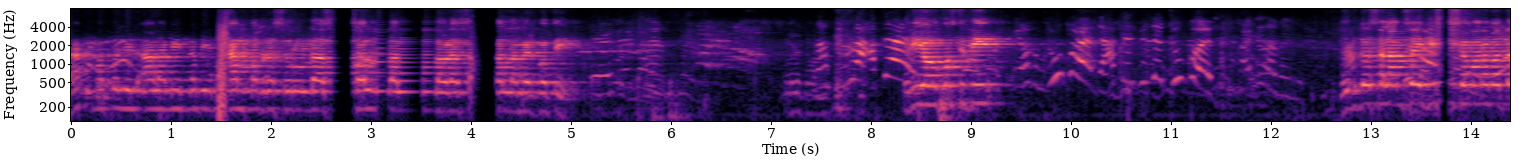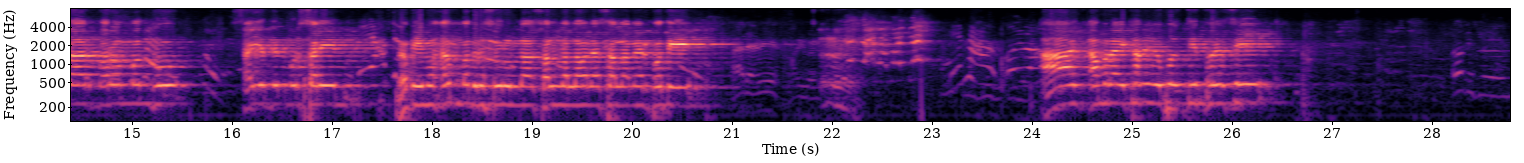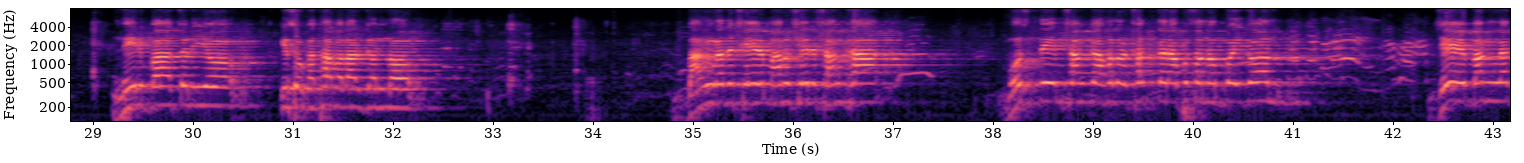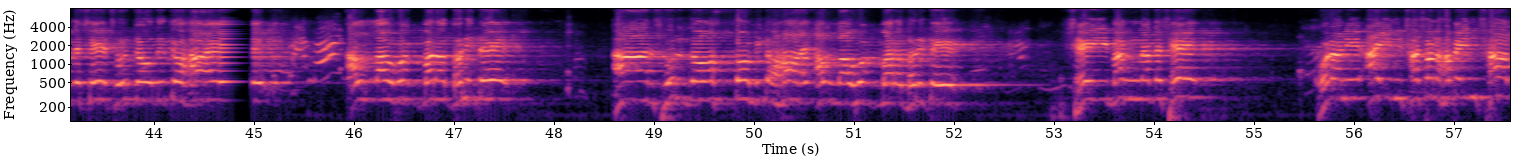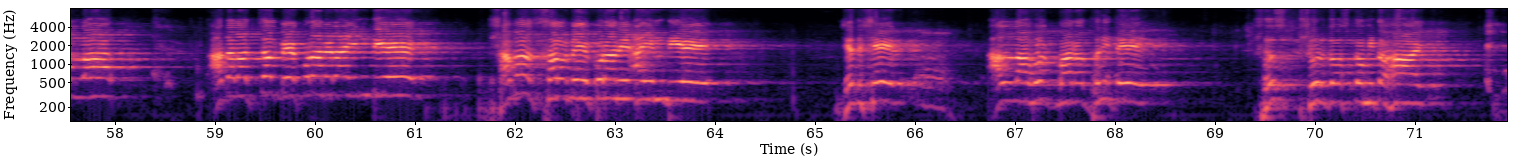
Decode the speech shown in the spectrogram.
রাহমাতুল আলামিন নবী মুহাম্মদ রাসূলুল্লাহ সাল্লাল্লাহু আলাইহি সাল্লামের প্রতি। প্রিয় উপস্থিতি, দুরূদ সালাম সেই বিশ্ব মানবতার পরম বন্ধু সাইয়্যিদুল মুরসালিন নবী মুহাম্মদ রাসূলুল্লাহ সাল্লাল্লাহু আলাইহি সাল্লামের প্রতি। আজ আমরা এখানে উপস্থিত হয়েছি। নির্বাচনীয় কিছু কথা বলার জন্য। বাংলাদেশের মানুষের সংখ্যা, মুসলিম সংখ্যা হলো শতকরা পঁচানব্বই জন। যে বাংলাদেশে সূর্য উদিত হয় আল্লাহ আকবর ধ্বনিতে। আর সূর্য অস্তমিত হয় আল্লাহ আকবর ধ্বনিতে। সেই বাংলাদেশে কোরআনী আইন শাসন হবে ইনশাআল্লাহ। আদালত চলবে কোরআনের আইন দিয়ে। সমাজ চলবে কোরআনী আইন দিয়ে। যে দেশের আল্লাহ আকবর ধ্বনিতে সূর্য অস্তমিত হয়,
